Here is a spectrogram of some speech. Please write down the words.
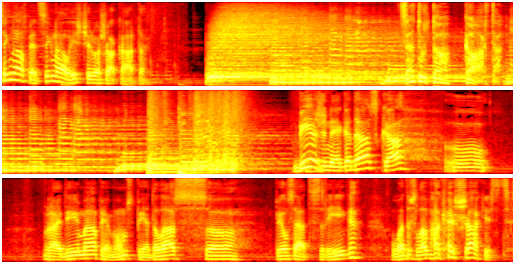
Signāls pēc signāla izšķirošā kārta. Ceturtā kārta. Bieži negadās, ka uh, raidījumā pie mums piedalās uh, pilsētas Rīga, otrs labākais šāhists.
